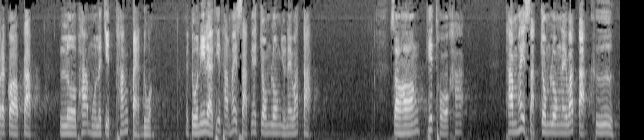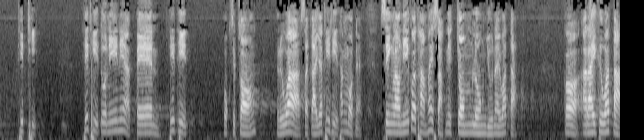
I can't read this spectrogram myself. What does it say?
ประกอบกับโลภะมูลจิตทั้ง 8 ดวงตัวนี้แหละที่ทำให้สัตว์เนี่ยจมลงอยู่ในวัฏฏะสองทิฏโถคะทำให้สัตว์จมลงในวัฏฏะคือทิฏฐิ ทิฏฐิตัวนี้เนี่ยเป็นทิฏฐิหกสิบสองหรือว่าสกายทิฏฐิทั้งหมดเนี่ยสิ่งเหล่านี้ก็ทำให้สัตว์เนี่ยจมลงอยู่ในวัฏฏะก็อะไรคือวัฏฏะ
